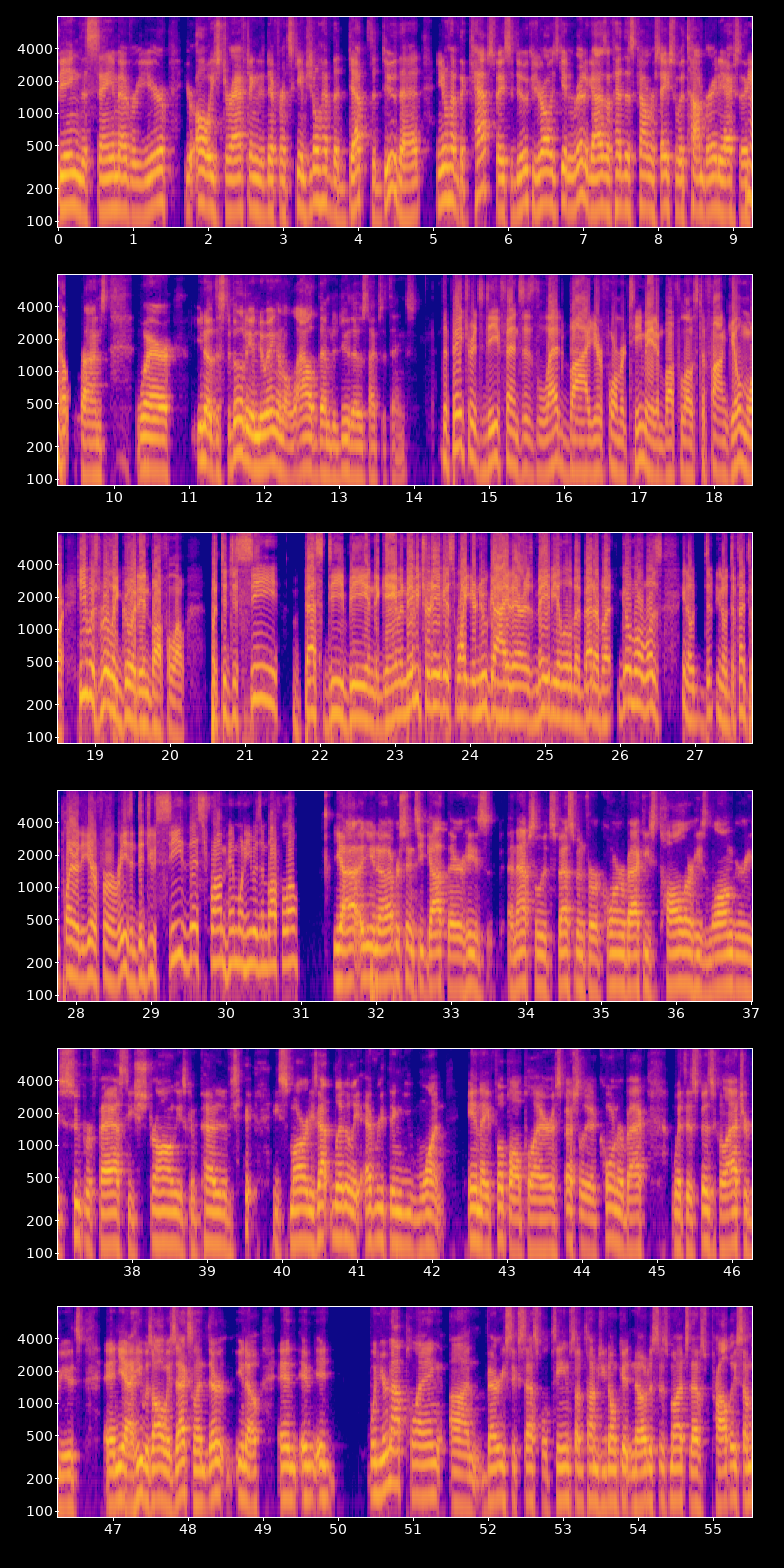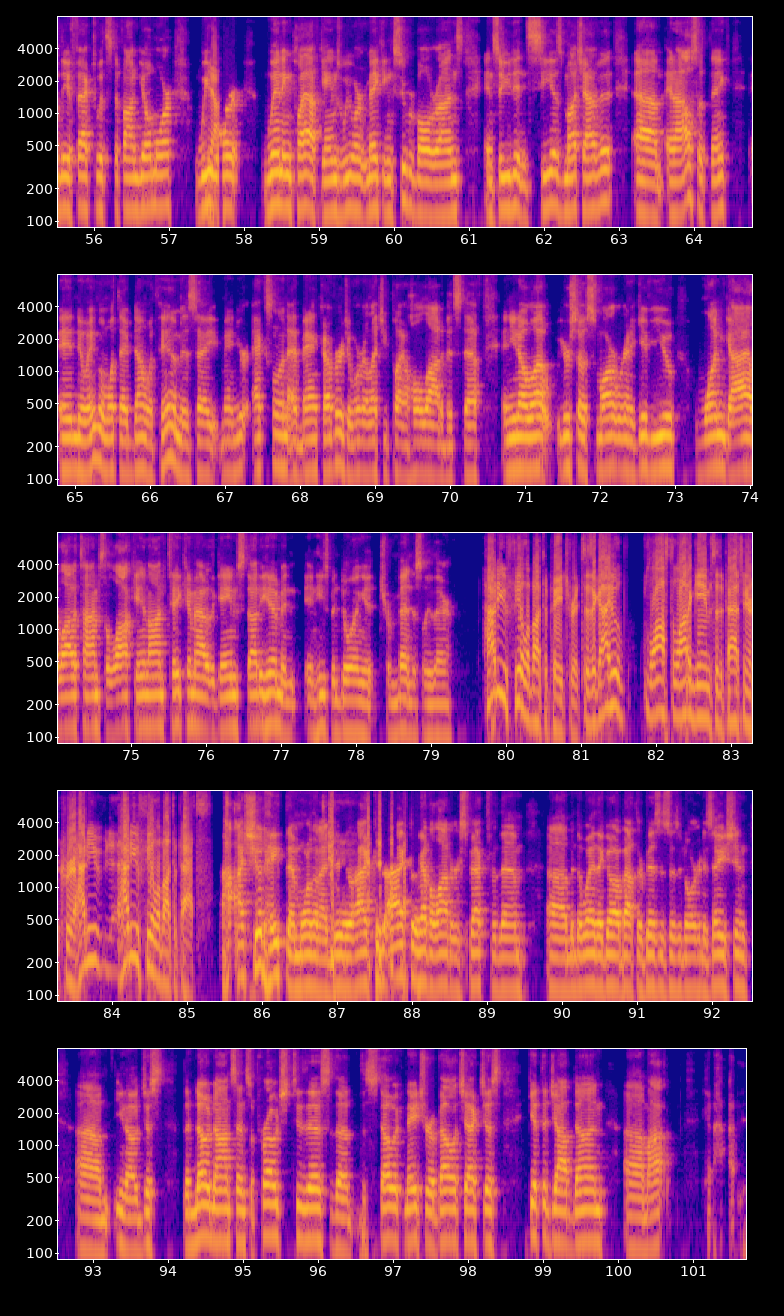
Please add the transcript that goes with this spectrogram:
being the same every year, you're always drafting the different schemes. You don't have the depth to do that. You don't have the cap space to do it because you're always getting rid of guys. I've had this conversation with Tom Brady actually a hmm. couple times where you know the stability in New England allowed them to do those types of things the Patriots defense is led by your former teammate in Buffalo, Stephon Gilmore. He was really good in Buffalo. But did you see best DB in the game? And maybe Tre'Davious White, your new guy there, is maybe a little bit better. But Gilmore was, you know, d- you know, defensive player of the year for a reason. Did you see this from him when he was in Buffalo? Yeah, uh, you know, ever since he got there, he's an absolute specimen for a cornerback. He's taller, he's longer, he's super fast, he's strong, he's competitive, he's smart. He's got literally everything you want in a football player, especially a cornerback with his physical attributes. And yeah, he was always excellent. There, you know, and, and, when you're not playing on very successful teams, sometimes you don't get noticed as much. That was probably some of the effect with Stephon Gilmore. We yeah. weren't winning playoff games. We weren't making Super Bowl runs. And so you didn't see as much out of it. Um, and I also think in New England, what they've done with him is say, man, you're excellent at man coverage, and we're going to let you play a whole lot of it, Steph. And you know what? You're so smart. We're going to give you one guy a lot of times to lock in on, take him out of the game, study him, and and he's been doing it tremendously there. How do you feel about the Patriots? As a guy who lost a lot of games to the Pats in your career, how do you how do you feel about the Pats? I should hate them more than I do. I could I actually have a lot of respect for them um, and the way they go about their business as an organization. Um, you know, just the no nonsense approach to this, the the stoic nature of Belichick, just get the job done. Um, I,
